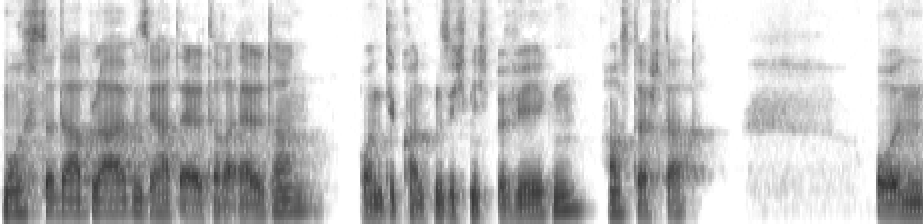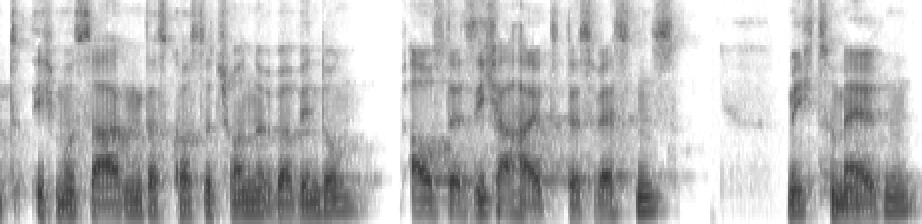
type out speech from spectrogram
musste da bleiben. Sie hat ältere Eltern und die konnten sich nicht bewegen aus der Stadt. Und ich muss sagen, das kostet schon eine Überwindung, aus der Sicherheit des Westens mich zu melden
